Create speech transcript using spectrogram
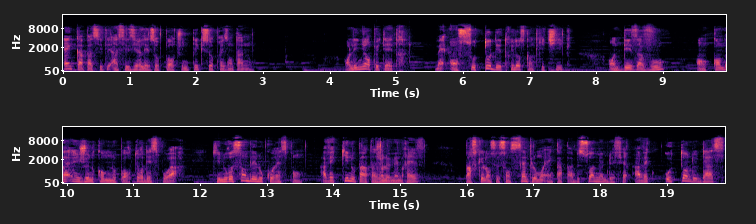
incapacité à saisir les opportunités qui se présentent à nous. On l'ignore peut-être, mais on s'auto-détruit lorsqu'on critique, on désavoue, on combat un jeune comme nos porteurs d'espoir, qui nous ressemble et nous correspond, avec qui nous partageons le même rêve, parce que l'on se sent simplement incapable soi-même de faire avec autant d'audace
